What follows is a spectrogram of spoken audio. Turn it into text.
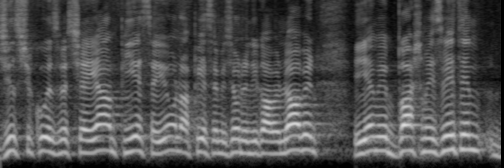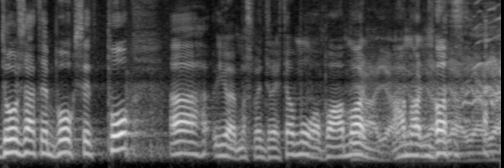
gjithë shikuesve që janë pjesë e jona, pjesë e emisionit Një kafe me Labin, jemi bashkë me Ismetin, dorzat e boksit, po, uh, jo, mos m'i drejto mua, po, aman, ja, ja, aman, ja, ja, ja, ja,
